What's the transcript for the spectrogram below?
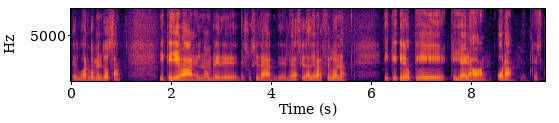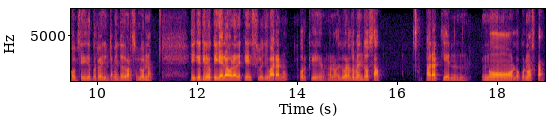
Eduardo Mendoza y que lleva el nombre de, de su ciudad, de la ciudad de Barcelona, y que creo que, que ya era hora, que es concedido por el Ayuntamiento de Barcelona, y que creo que ya era hora de que se lo llevara, ¿no? Porque, bueno, Eduardo Mendoza, para quien no lo conozca,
